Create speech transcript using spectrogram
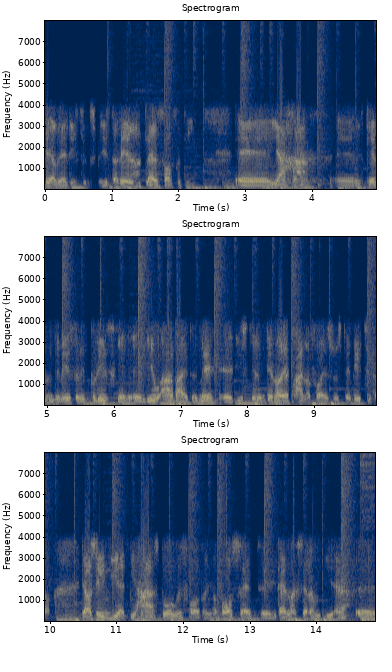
til at være ligestillingsminister. Det er jeg glad for, fordi øh, jeg har øh, gennem det meste af mit politiske øh, liv arbejdet med øh, ligestilling. Det er noget, jeg brænder for, og jeg synes, det er vigtigt. Og jeg er også enig i, at vi har store udfordringer fortsat øh, i Danmark, selvom vi er, øh,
